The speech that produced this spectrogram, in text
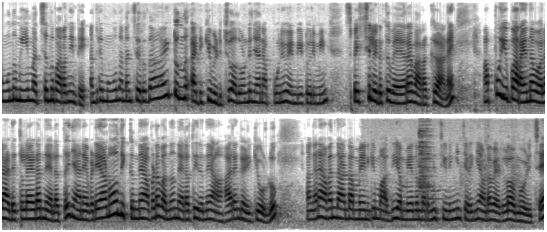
മൂന്ന് മീൻ വെച്ചെന്ന് പറഞ്ഞിട്ടേ അതിൽ മൂന്നെണ്ണം ചെറുതായിട്ടൊന്ന് അടുക്കി പിടിച്ചു. അതുകൊണ്ട് ഞാൻ അപ്പൂന് വേണ്ടിയിട്ട് ഒരു മീൻ സ്പെഷ്യൽ എടുത്ത് വേറെ വറക്കുകയാണേ. അപ്പു ഈ പറയുന്ന പോലെ അടുക്കളയുടെ നിലത്ത് ഞാൻ എവിടെയാണോ നിൽക്കുന്നത് അവിടെ വന്ന് നിലത്തിരുന്നേ ആഹാരം കഴിക്കുകയുള്ളൂ. അങ്ങനെ അവൻ താണ്ട അമ്മ എനിക്ക് മതി അമ്മയെന്ന് പറഞ്ഞ് ചിണുങ്ങി ചിണുങ്ങി അവിടെ വെള്ളം അങ്ങ് ഒഴിച്ചേ.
